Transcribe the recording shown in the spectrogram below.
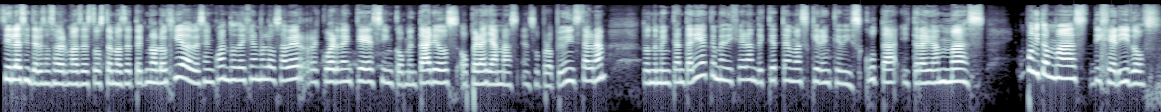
Si les interesa saber más de estos temas de tecnología, de vez en cuando déjenmelo saber. Recuerden que sin comentarios opera ya más en su propio Instagram, donde me encantaría que me dijeran de qué temas quieren que discuta y traiga más, un poquito más digeridos,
